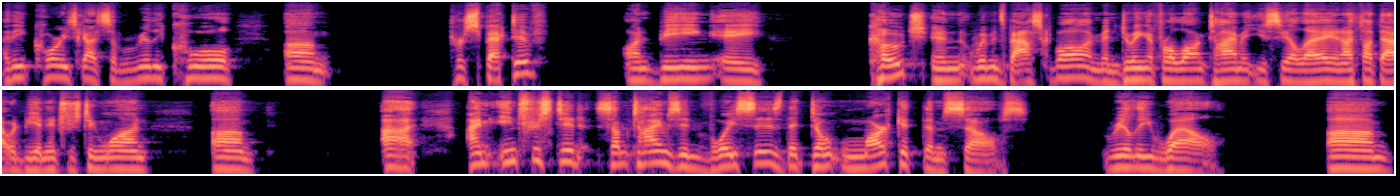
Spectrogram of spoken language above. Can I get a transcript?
I think Cori's got some really cool um, perspective on being a coach in women's basketball. I've been doing it for a long time at UCLA, and I thought that would be an interesting one. Um, uh, I'm interested sometimes in voices that don't market themselves really well. Um,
